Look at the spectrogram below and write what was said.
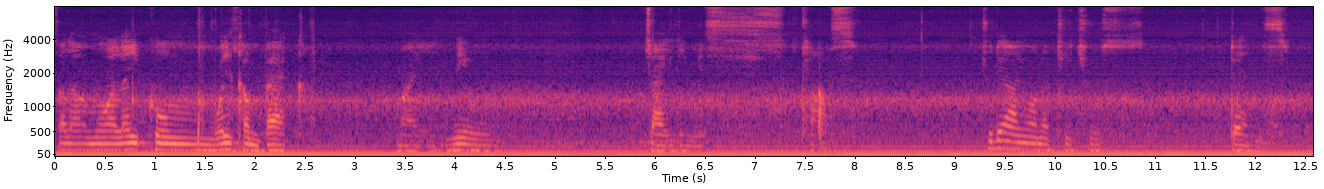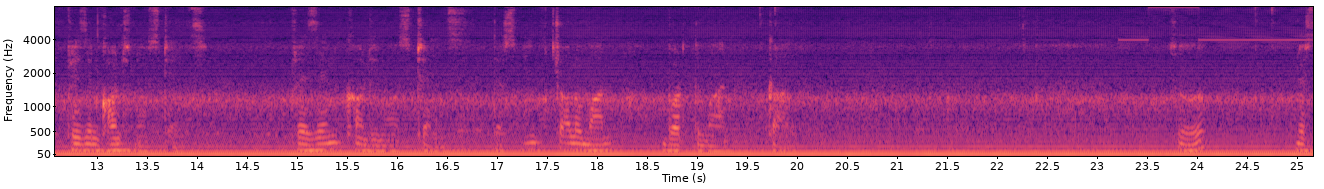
Assalamu alaikum welcome back my new child English class today I want to teach you tense present continuous tense present continuous tense that's mean চলমান বর্তমান কাল so let's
